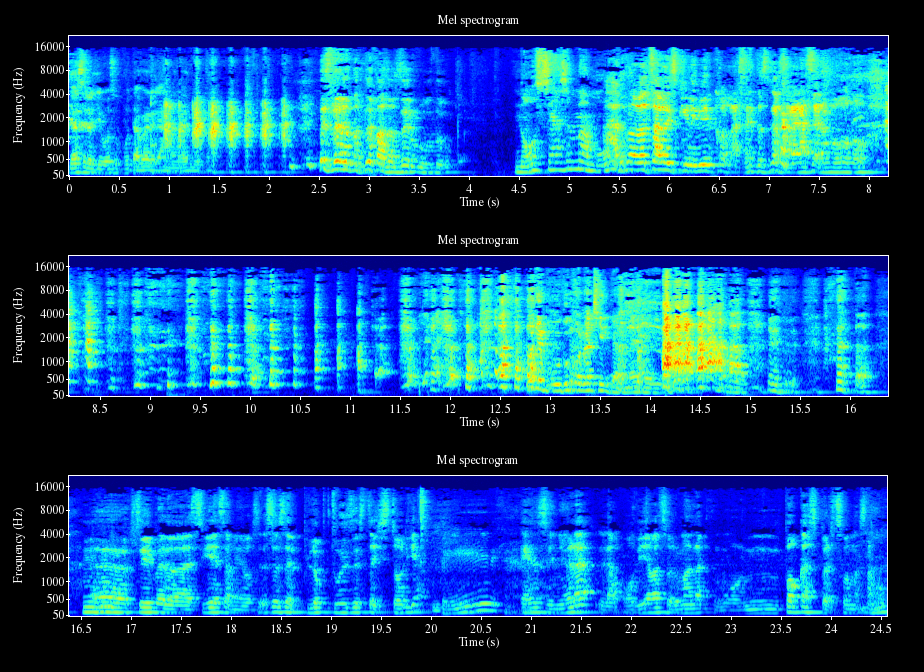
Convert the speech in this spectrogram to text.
Ya se lo llevó su puta verga. Espero no te vas a hacer vudú. No seas mamón. Ah, no sabe escribir con las gentes que sabe hacer vudú. Pone vudú con H internet, güey. Ah, sí, pero así es, amigos. Ese es el plot twist de esta historia. Verga. Esa señora la odiaba a su hermana como pocas personas No.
